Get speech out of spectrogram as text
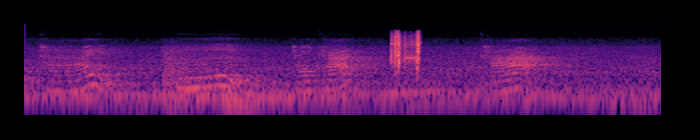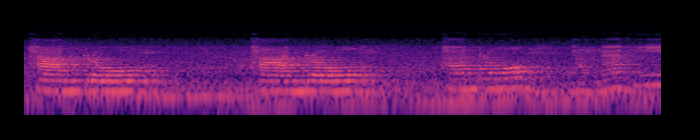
สุดท้าย คือใครคะค่ะพานโรงพานโรงพานโรงทำหน้าที่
